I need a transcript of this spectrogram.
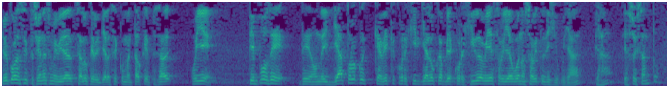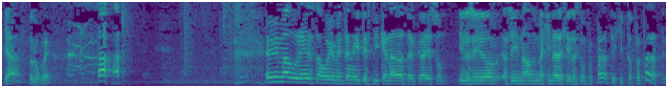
Yo recuerdo situaciones en mi vida, es algo que ya les he comentado, que empezaba, oye, tiempos de, de donde ya todo lo que había que corregir, ya lo que había corregido, había desarrollado buenos hábitos, dije, pues ya, ya, ya soy santo, ya lo logré. en mi madurez, obviamente nadie te explica nada acerca de eso, y el Señor así nada más imagina decirles, como, prepárate, hijito, prepárate.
